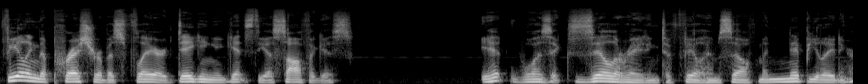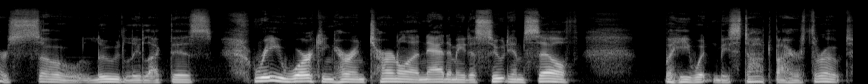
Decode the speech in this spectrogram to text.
feeling the pressure of his flare digging against the esophagus. It was exhilarating to feel himself manipulating her so lewdly like this, reworking her internal anatomy to suit himself, but he wouldn't be stopped by her throat.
